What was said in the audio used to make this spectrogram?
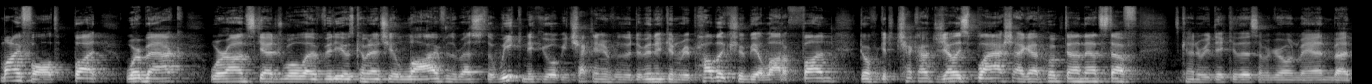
my fault. But we're back. We're on schedule. I have videos coming at you live for the rest of the week. Nikki will be checking in from the Dominican Republic. Should be a lot of fun. Don't forget to check out Jelly Splash. I got hooked on that stuff. It's kind of ridiculous. I'm a grown man, but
